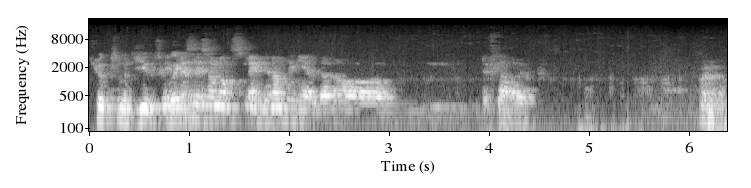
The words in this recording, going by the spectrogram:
slog som ett Det är ljussken. precis som någon slängde någonting i elden och det flammade upp. Mm.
